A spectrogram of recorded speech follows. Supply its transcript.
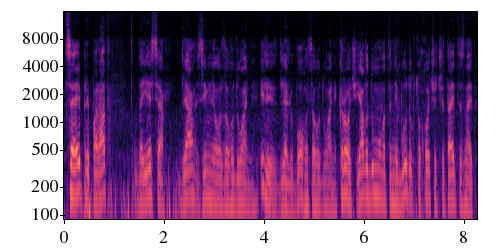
цей препарат дається для зимнього загодування або для любого загодування. Коротше, я видумувати не буду. Хто хоче, читайте, знайте.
